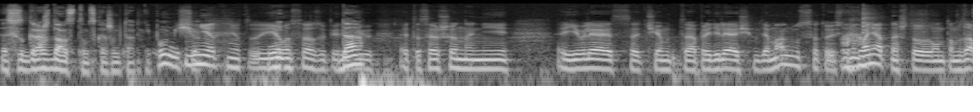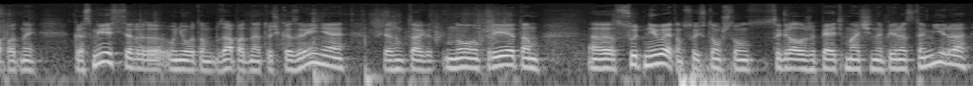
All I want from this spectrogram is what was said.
с гражданством, скажем так, не помню еще. Нет, нет, я не... вас сразу перебью. Да? Это совершенно не является чем-то определяющим для Магнуса. То есть, ну, понятно, что он там западный гроссмейстер, у него там западная точка зрения, скажем так, но при этом суть не в этом, суть в том, что он сыграл уже 5 матчей на первенство мира,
